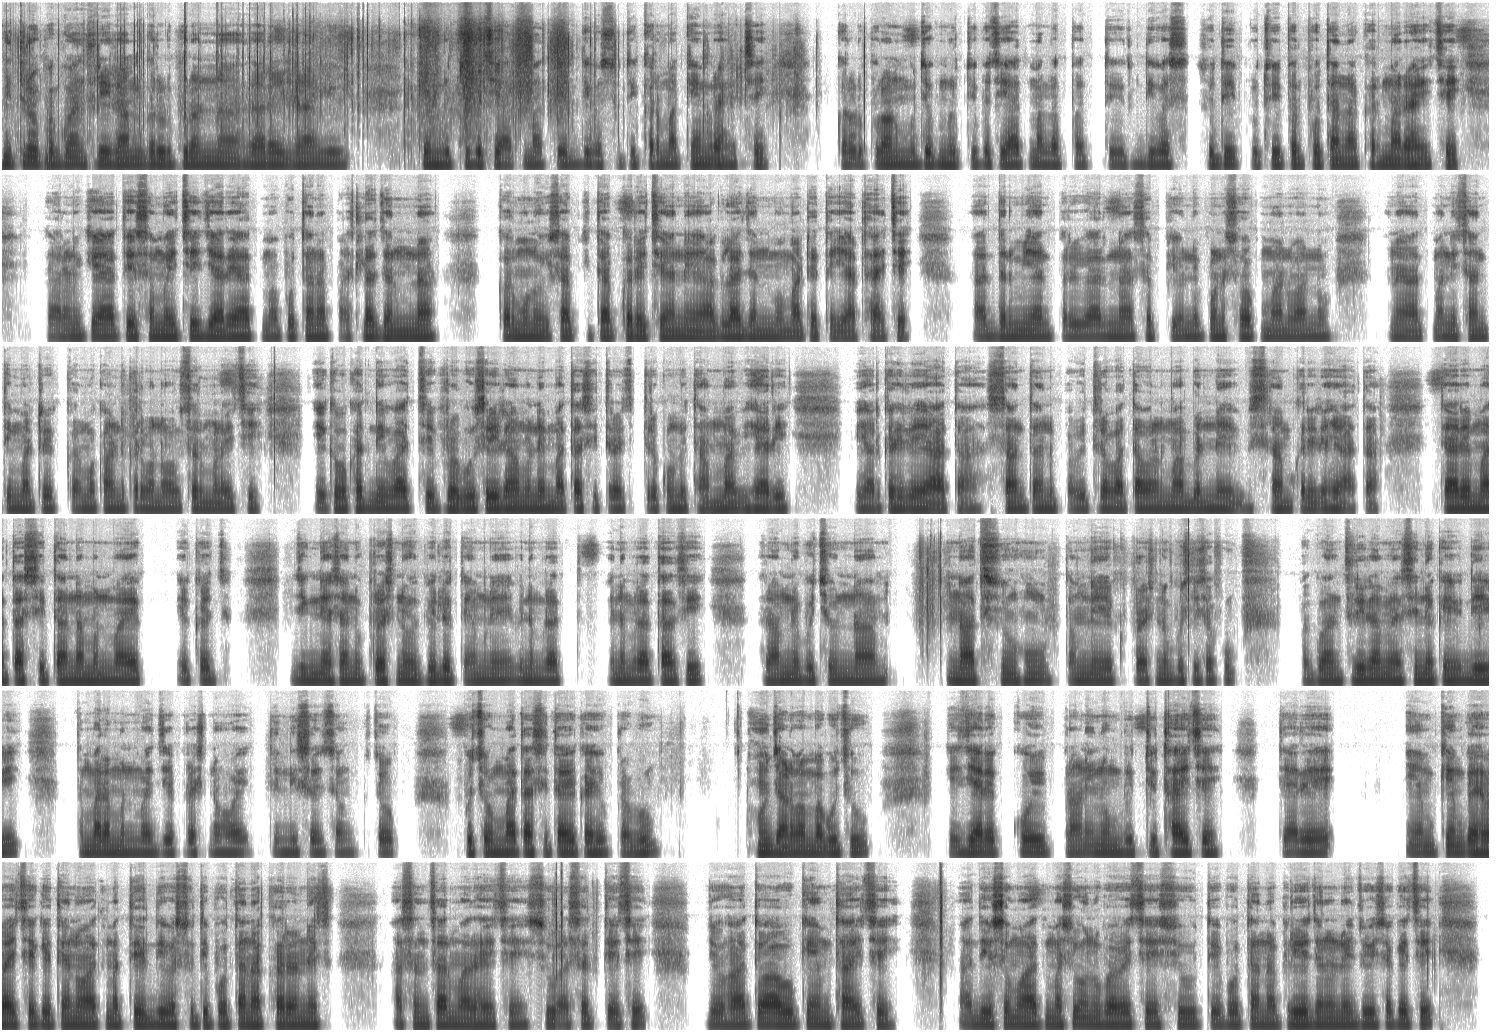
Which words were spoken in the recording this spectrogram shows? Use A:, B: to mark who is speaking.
A: મિત્રો, ભગવાન શ્રી રામ ગરુડ પુરાણના આધારે જણાવ્યું કે મૃત્યુ પછી આત્મા તેર દિવસ સુધી ઘરમાં કેમ રહે છે? ગરુડ પુરાણ મુજબ, મૃત્યુ પછી આત્મા લગભગ તેર દિવસ સુધી પૃથ્વી પર પોતાના ઘરમાં રહે છે. કારણ કે આ તે સમય છે જ્યારે આત્મા પોતાના પાછલા જન્મના કર્મોનો હિસાબ કિતાબ કરે છે અને આગલા જન્મ માટે તૈયાર થાય છે. આ દરમિયાન પરિવારના સભ્યોને પણ શોક માનવાનો અને આત્માની શાંતિ માટે કર્મકાંડ કરવાનો અવસર મળે છે. એક વખતની વાત છે, પ્રભુ શ્રીરામ અને માતા સીતા ચિત્રકૂટ ધામમાં વિહારી, વિહાર કરી રહ્યા હતા. શાંત અને પવિત્ર વાતાવરણમાં બંને વિશ્રામ કરી રહ્યા હતા. ત્યારે માતા સીતાના મનમાં એક એક જ જિજ્ઞાસાનો પ્રશ્ન ઉભેલો તેમણે વિનમ્રતાથી રામને પૂછ્યું, નામ, નાથ શું? હું તમને એક પ્રશ્ન પૂછી શકું? ભગવાન શ્રીરામે હસીને કહ્યું, દેવી, તમારા મનમાં જે પ્રશ્ન હોય તે નિસંકોચ પૂછો. માતા સીતાએ કહ્યું, પ્રભુ, હું જાણવા માંગુ છું કે જ્યારે કોઈ પ્રાણીનું મૃત્યુ થાય છે, ત્યારે એમ કેમ કહેવાય છે કે તેનો આત્મા તેર દિવસ સુધી પોતાના કારણે આ સંસારમાં રહે છે? શું આ સત્ય છે? જો હા, તો આવું કેમ થાય છે? આ દિવસોમાં આત્મા શું અનુભવે છે, શું તે પોતાના પ્રિયજનોને જોઈ શકે છે?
